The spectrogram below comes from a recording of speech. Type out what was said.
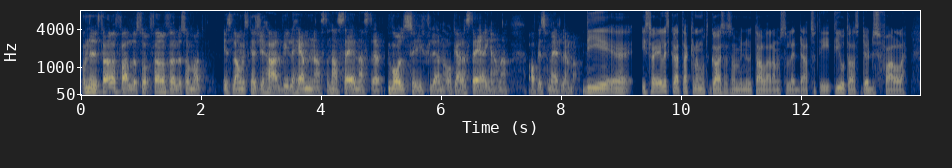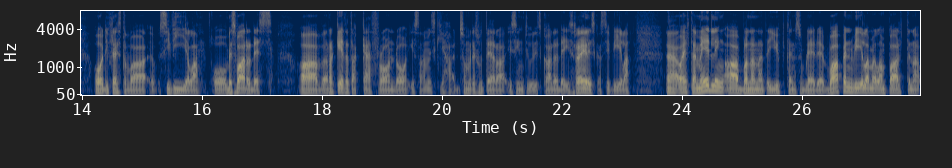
Och nu föreföll det som att Islamiska Jihad ville hämnas den här senaste våldscykeln och arresteringarna av dess medlemmar. De eh, israeliska attackerna mot Gaza som vi nu talar om så ledde alltså till tiotals dödsfall och de flesta var civila och besvarades av raketattacker från då Islamisk Jihad som resulterade i sin tur i skadade israeliska civila. Eh, och efter medling av bland annat Egypten så blev det vapenvila mellan parterna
